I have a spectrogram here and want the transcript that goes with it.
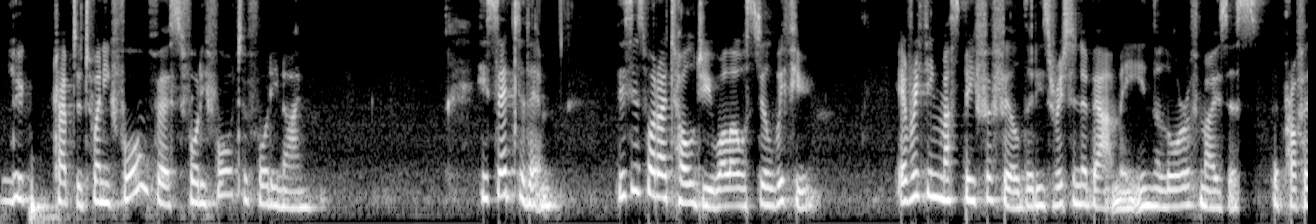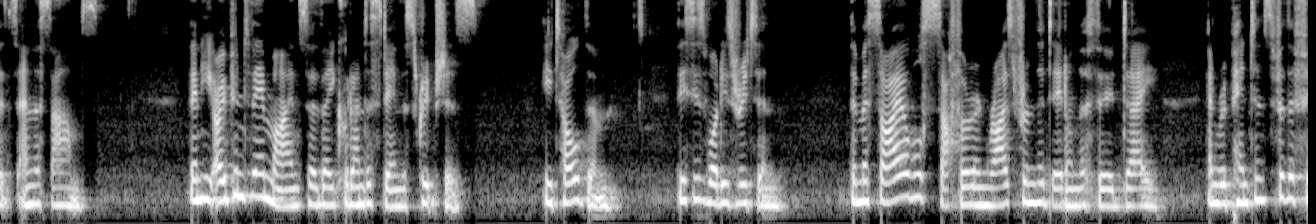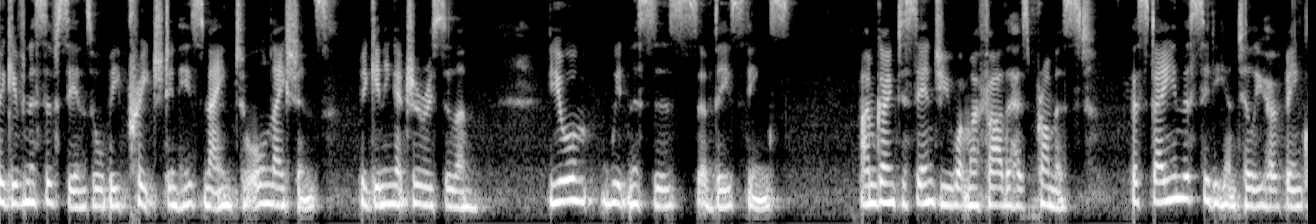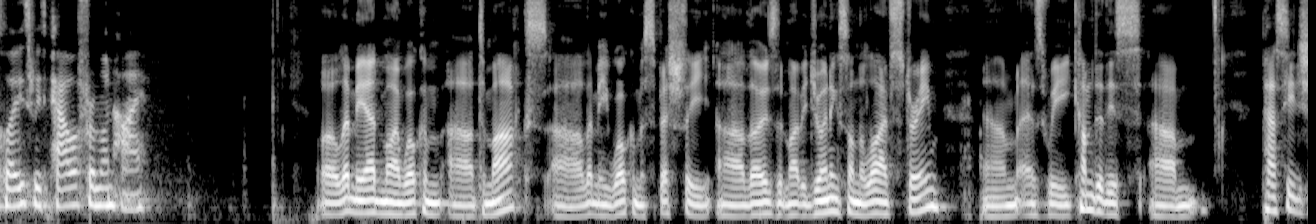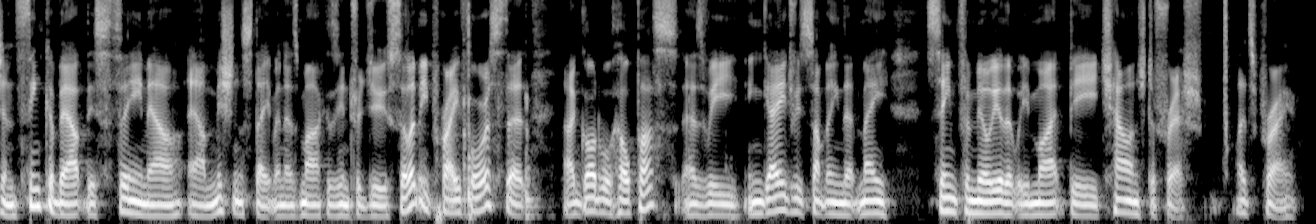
Luke chapter 24, verse 44 to 49. He said to them, This is what I told you while I was still with you. Everything must be fulfilled that is written about me in the law of Moses, the prophets, and the Psalms. Then he opened their minds so they could understand the scriptures. He told them, This is what is written The Messiah will suffer and rise from the dead on the third day, and repentance for the forgiveness of sins will be preached in his name to all nations, beginning at Jerusalem. You are witnesses of these things. I'm going to send you what my Father has promised, but stay in the city until you have been clothed with power from on high. Well, let me add my welcome uh, to Mark's. Uh, let me welcome especially uh, those that might be joining us on the live stream um, as we come to this um, passage and think about this theme, our, our mission statement, as Mark has introduced. So let me pray for us that uh, God will help us as we engage with something that may seem familiar, that we might be challenged afresh. Let's pray.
